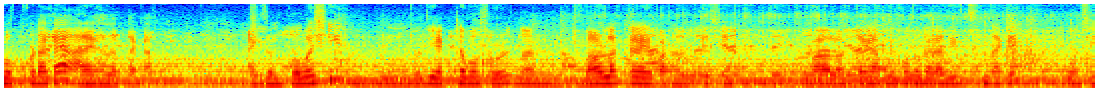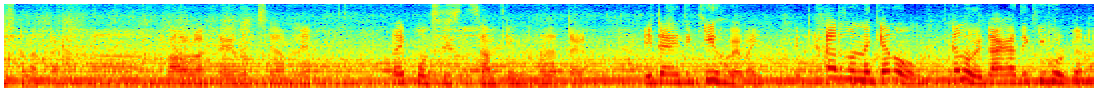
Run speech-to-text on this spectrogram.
লক্ষ টাকায় আড়াই হাজার টাকা। একজন প্রবাসী যদি একটা বছর বারো লাখ টাকায় পাঠালো দেশে, বারো লাখ টাকা আপনি কত টাকা দিচ্ছেন তাকে? পঁচিশ হাজার টাকা। বারো লাখ টাকা হচ্ছে আপনার প্রায় পঁচিশ সামথিং হাজার টাকা। এটা এতে কী হবে ভাই? টাকার জন্য কেন? কেন এই টাকাতে কী করবে না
